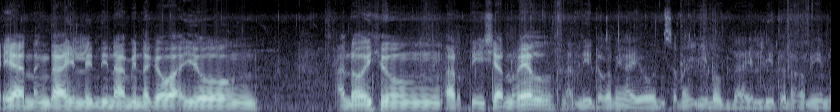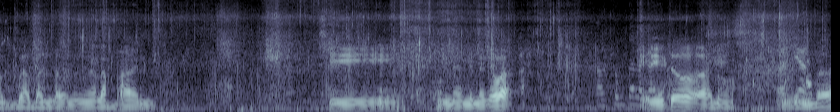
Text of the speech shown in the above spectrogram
Ayan, nang dahil hindi namin nagawa yung ano yung artesian well nandito kami ngayon sa may ilog dahil dito na kami magbabanlaw ng labhan kasi hindi namin nagawa. Eh dito ano maganda.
